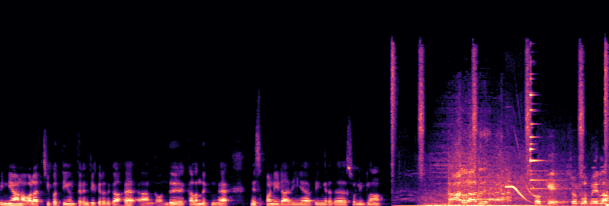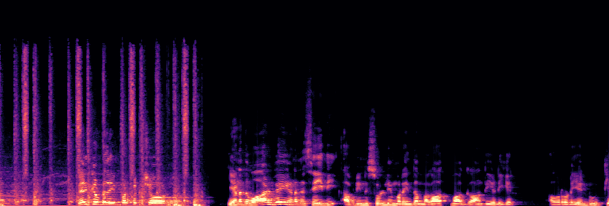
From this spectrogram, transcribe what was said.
விஞ்ஞான வளர்ச்சி பற்றியும் தெரிஞ்சுக்கிறதுக்காக அங்கே வந்து கலந்துக்குங்க. மிஸ் பண்ணிடாதீங்க அப்படிங்கிறத சொல்லிக்கலாம். ஓகே ஷோக்கில் போயிடலாம். Welcome to the imperfect show எனது வாழ்வே எனது செய்தி அப்படின்னு சொல்லி மறைந்த மகாத்மா காந்தியடிகள் அவருடைய நூற்றி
